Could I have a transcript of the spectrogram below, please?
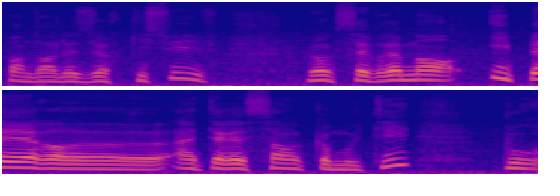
pendant les heures qui suivent. Donc c'est vraiment hyper intéressant comme outil pour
